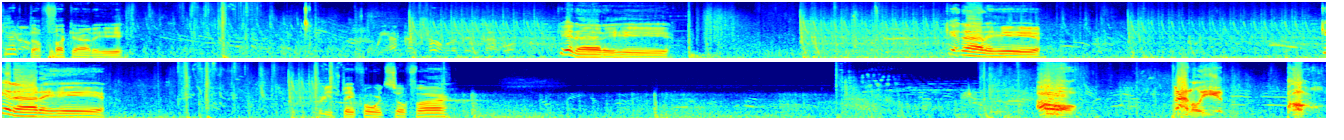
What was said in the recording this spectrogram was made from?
Get the fuck out of here. Get out of here. Get out of here. Get out of here. Pretty straightforward so far. Oh! Battle you! Oh!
